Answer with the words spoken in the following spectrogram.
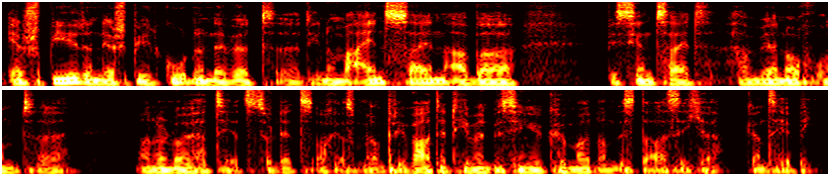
er spielt und er spielt gut und er wird äh, die Nummer eins sein, aber bisschen Zeit haben wir noch und äh, Manuel Neu hat sich jetzt zuletzt auch erstmal um private Themen ein bisschen gekümmert und ist da sicher ganz happy.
